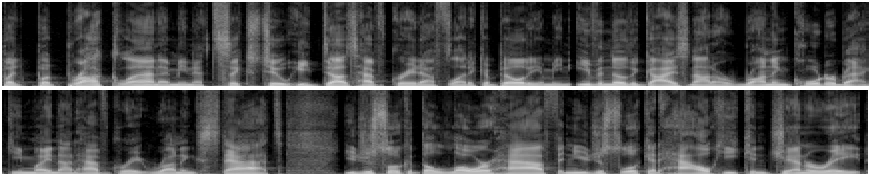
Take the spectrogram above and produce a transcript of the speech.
But but Brock Glenn, I mean, at 6'2, he does have great athletic ability. I mean, even though the guy's not a running quarterback, he might not have great running stats. You just look at the lower half and you just look at how he can generate,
